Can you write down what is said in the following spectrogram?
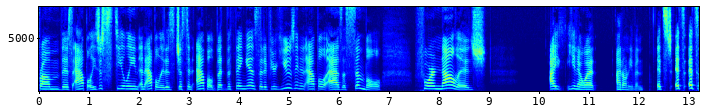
from this apple. He's just stealing an apple. It is just an apple. But the thing is that if you're using an apple as a symbol for knowledge i you know what? I don't even it's it's it's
